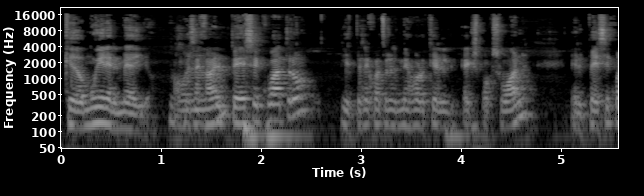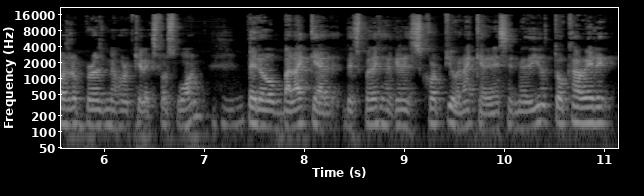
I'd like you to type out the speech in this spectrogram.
quedó muy en el medio. Vamos a sacar el PS4 y el PS4 es mejor que el Xbox One. El PS4 Pro es mejor que el Xbox One. Pero van a quedar, después de que saquen el Scorpio, van a quedar en ese medio. Toca ver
